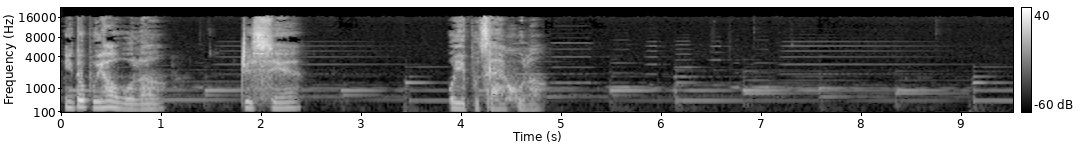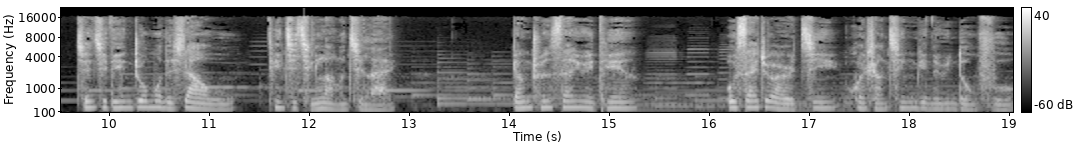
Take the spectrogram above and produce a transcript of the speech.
你都不要我了，这些我也不在乎了。前几天周末的下午，天气晴朗了起来，阳春三月天。我塞着耳机，换上轻便的运动服，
